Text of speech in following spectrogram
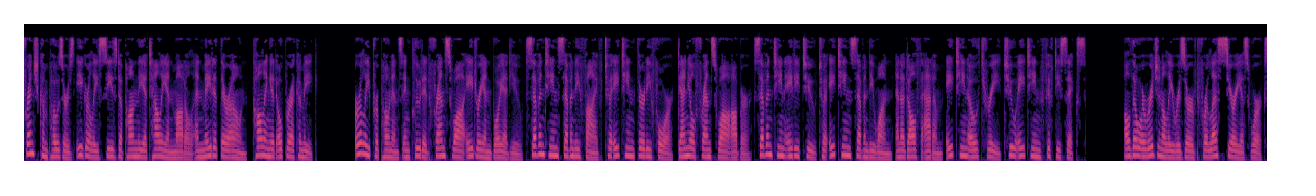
French composers eagerly seized upon the Italian model and made it their own, calling it opera comique. Early proponents included François-Adrien Boieldieu (1775–1834), Daniel François Auber (1782–1871), and Adolphe Adam (1803–1856). Although originally reserved for less serious works,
